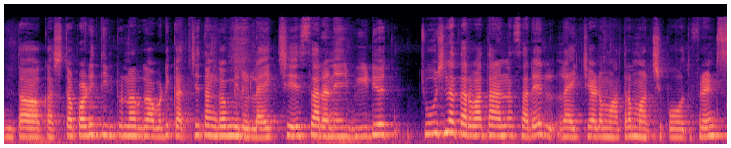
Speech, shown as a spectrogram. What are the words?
ఇంత కష్టపడి తింటున్నారు కాబట్టి ఖచ్చితంగా మీరు లైక్ చేస్తారనే వీడియో చూసిన తర్వాత అయినా సరే లైక్ చేయడం మాత్రం మర్చిపోవద్దు. ఫ్రెండ్స్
